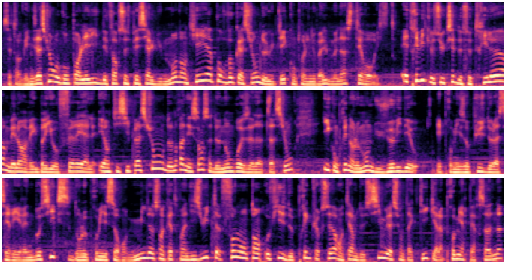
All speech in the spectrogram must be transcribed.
Cette organisation, regroupant l'élite des forces spéciales du monde entier, a pour vocation de lutter contre les nouvelles menaces terroristes. Et très vite, le succès de ce thriller, mêlant avec brio fait réel et anticipation, donnera naissance à de nombreuses adaptations, y compris dans le monde du jeu vidéo. Les premiers opus de la série Rainbow Six, dont le premier sort en 1998, font longtemps office de précurseurs en termes de simulation tactique à la première personne,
